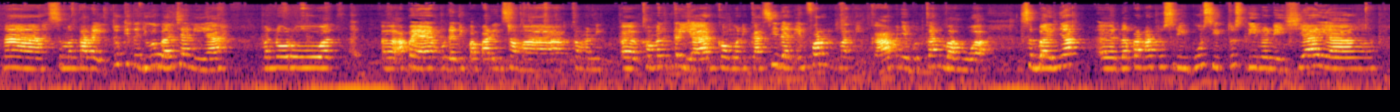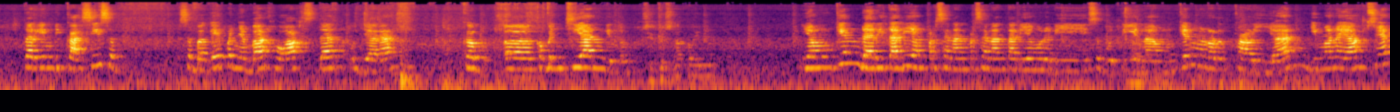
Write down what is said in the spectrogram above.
Nah, sementara itu kita juga baca nih ya, menurut eh, apa ya yang udah dipaparin sama Kemeni- eh, Kementerian Komunikasi dan Informatika menyebutkan bahwa sebanyak eh, 800.000 situs di Indonesia yang terindikasi se- sebagai penyebar hoaks dan ujaran ke- eh, kebencian gitu. Situs apa ini? Ya mungkin dari tadi yang persenan-persenan tadi yang udah disebutin nah mungkin menurut kalian gimana ya maksudnya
